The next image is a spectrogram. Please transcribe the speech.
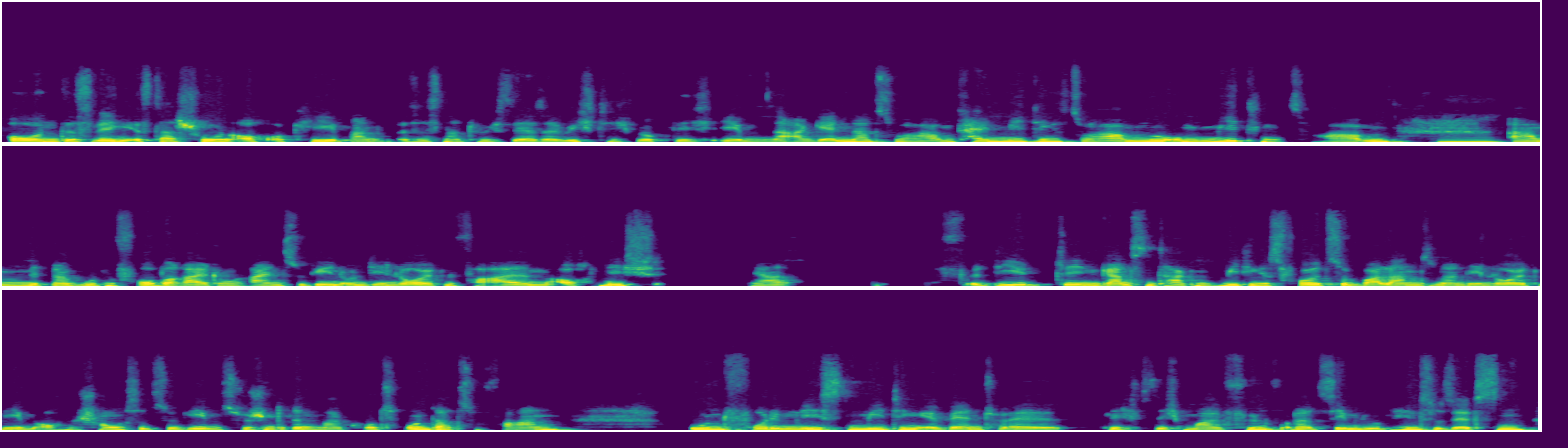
Und deswegen ist das schon auch okay. Man, es ist natürlich sehr, sehr wichtig, wirklich eben eine Agenda zu haben, kein Meeting zu haben, nur um ein Meeting zu haben, mhm. ähm, mit einer guten Vorbereitung reinzugehen und den Leuten vor allem auch nicht ja, die, den ganzen Tag mit Meetings voll zu ballern, sondern den Leuten eben auch eine Chance zu geben, zwischendrin mal kurz runterzufahren und vor dem nächsten Meeting eventuell sich mal fünf oder zehn Minuten hinzusetzen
